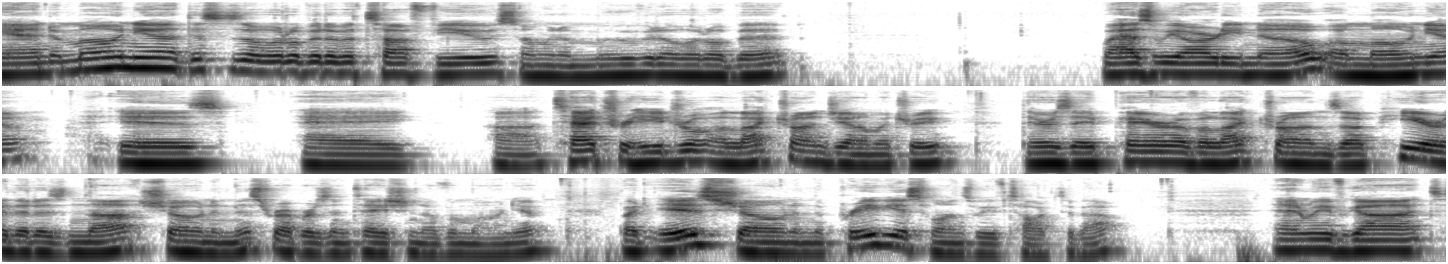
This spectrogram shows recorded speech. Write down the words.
And ammonia, this is a little bit of a tough view, so I'm going to move it a little bit. Well, As we already know, ammonia is a uh, tetrahedral electron geometry. There's a pair of electrons up here that is not shown in this representation of ammonia, but is shown in the previous ones we've talked about. And we've got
